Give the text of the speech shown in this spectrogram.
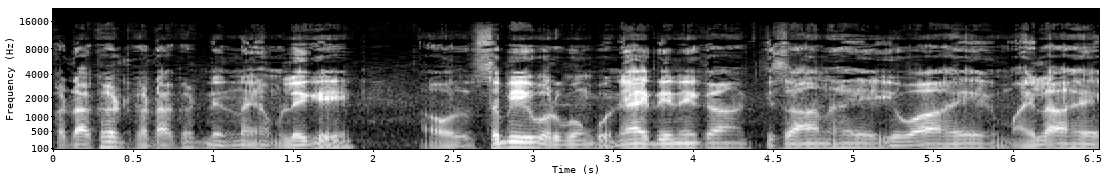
खटाखट खटाखट निर्णय हम ले गए और सभी वर्गों को न्याय देने का, किसान है, युवा है, महिला है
